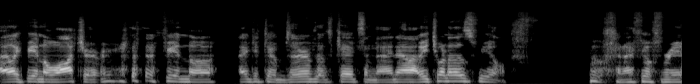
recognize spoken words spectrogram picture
I like being the watcher, being the I get to observe those kicks, and I know how each one of those feel. Oof, and I feel free.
